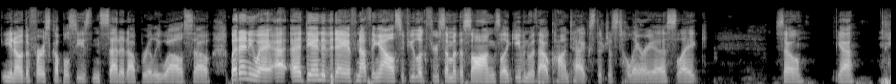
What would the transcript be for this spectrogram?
you know the first couple seasons set it up really well so but anyway at, at the end of the day if nothing else if you look through some of the songs like even without context they're just hilarious like so yeah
